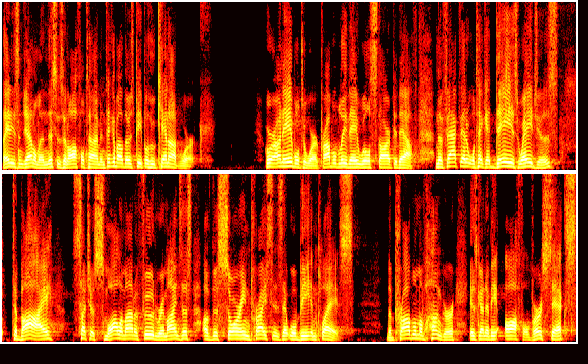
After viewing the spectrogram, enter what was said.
Ladies and gentlemen, this is an awful time, and think about those people who cannot work who are unable to work. Probably they will starve to death. And the fact that it will take a day's wages to buy such a small amount of food reminds us of the soaring prices that will be in place. The problem of hunger is going to be awful. Verse 6,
